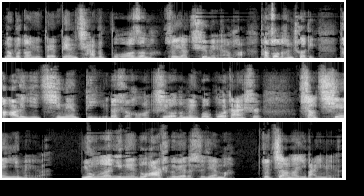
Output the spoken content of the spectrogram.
那不等于被别人掐住脖子吗？所以要去美元化，他做的很彻底。他二零一七年底的时候啊，持有的美国国债是上千亿美元，用了一年多二十个月的时间吧，就降到一百亿美元。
